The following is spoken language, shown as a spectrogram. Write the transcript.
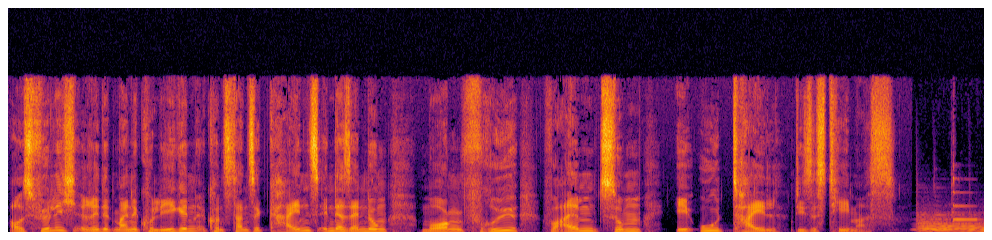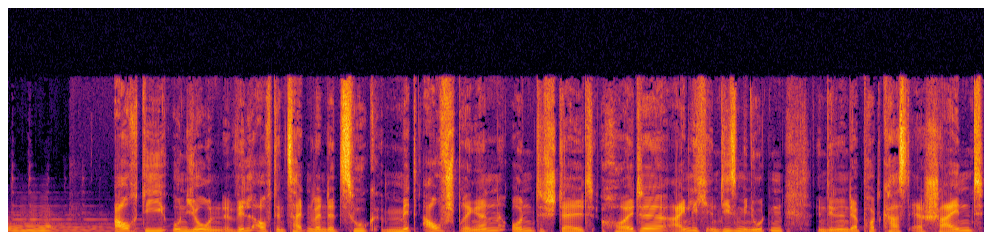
Ausführlich redet meine Kollegin Konstanze Keins in der Sendung morgen früh vor allem zum EU-Teil dieses Themas. Auch die Union will auf den Zeitenwendezug mit aufspringen und stellt heute, eigentlich in diesen Minuten, in denen der Podcast erscheint,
